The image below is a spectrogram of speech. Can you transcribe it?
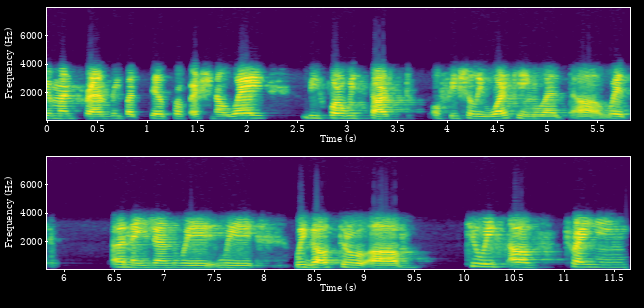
human friendly but still professional way before we start officially working with uh, with an agent. We we we go through um, two weeks of training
